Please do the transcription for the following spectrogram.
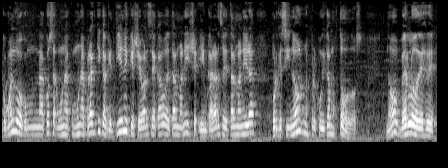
como algo, como una cosa, una, como una práctica que tiene que llevarse a cabo de tal manera y encararse de tal manera, porque si no nos perjudicamos todos, ¿no? Verlo desde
